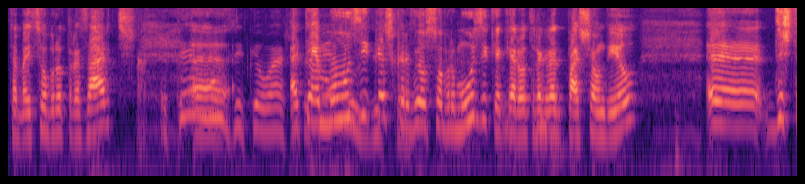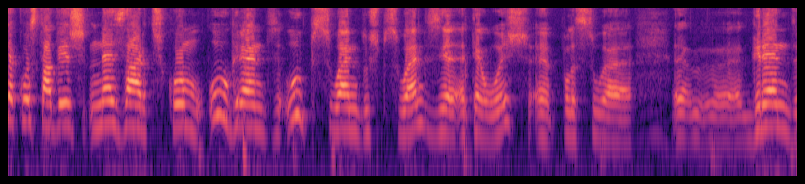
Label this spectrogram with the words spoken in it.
também sobre outras artes. Até uh, música, eu acho. Até, até música, música, escreveu sobre música, que era outra grande paixão dele. Uh, destacou-se talvez nas artes como o grande, o pessoano dos pessoanos, até hoje, uh, pela sua uh, grande,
